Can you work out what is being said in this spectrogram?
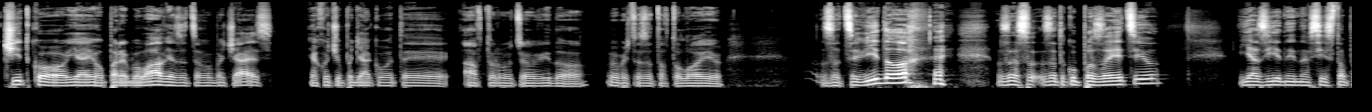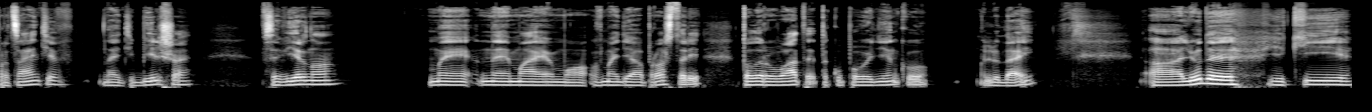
чітко, я його перебивав, я за це вибачаюсь. Я хочу подякувати автору цього відео, вибачте за тавтологію, за це відео, за, за таку позицію. Я згідний на всі 100%, навіть і більше. Все вірно. Ми не маємо в медіапросторі толерувати таку поведінку людей. А люди, які,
